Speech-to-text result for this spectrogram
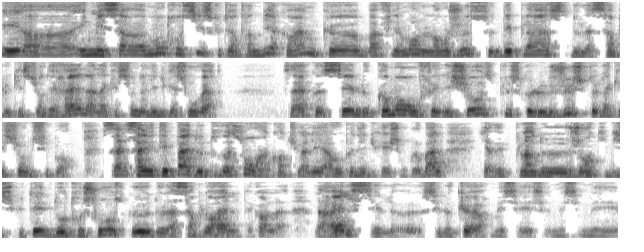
Et, euh, et, mais ça montre aussi ce que tu es en train de dire quand même que bah, finalement l'enjeu se déplace de la simple question des règles à la question de l'éducation ouverte. C'est-à-dire que c'est le comment on fait les choses plus que le juste la question du support. Ça, ça n'était pas de toute façon hein, quand tu allais à Open Education Global, il y avait plein de gens qui discutaient d'autres choses que de la simple REL. D'accord, la, la REL c'est le c'est le cœur, mais c'est mais, mais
